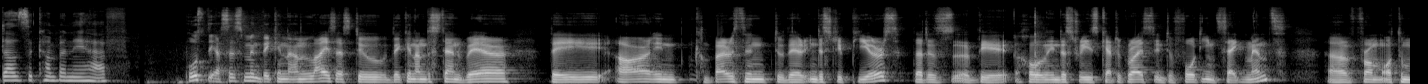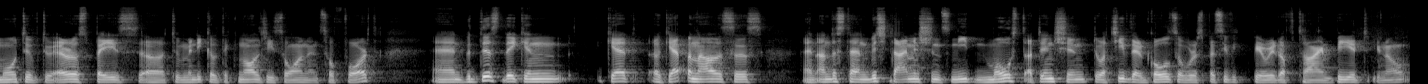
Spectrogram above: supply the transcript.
does the company have? Post the assessment, they can analyze as to they can understand where they are in comparison to their industry peers. That is, uh, the whole industry is categorized into 14 segments uh, from automotive to aerospace uh, to medical technology, so on and so forth. And with this, they can get a gap analysis and understand which dimensions need most attention to achieve their goals over a specific period of time be it you know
